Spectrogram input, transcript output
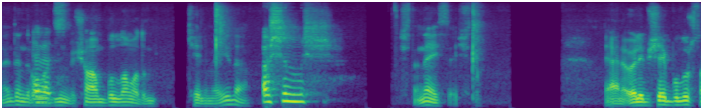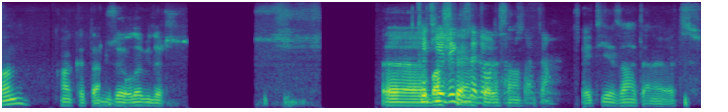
Ne denir ona Evet. bilmiyorum. Şu an bulamadım kelimeyi de. Aşınmış. İşte neyse işte. Yani öyle bir şey bulursan hakikaten güzel olabilir. Ee, Fethiye'de başka güzel enteresan. ortam zaten. Fethiye zaten evet.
